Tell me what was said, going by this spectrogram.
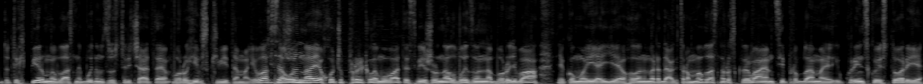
до тих пір ми власне будемо зустрічати ворогів з квітами. І власне заодно я хочу прорекламувати свій журнал Визвольна боротьба, в якому я є головним редактором. Ми власне розкриваємо ці проблеми української історії.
